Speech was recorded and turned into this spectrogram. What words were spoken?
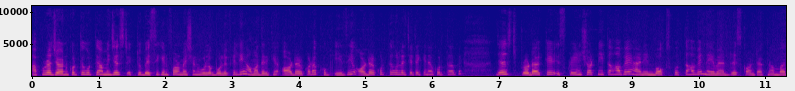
আপুরা জয়েন করতে করতে আমি জাস্ট একটু বেসিক ইনফরমেশনগুলো বলে ফেলি। আমাদেরকে অর্ডার করা খুব ইজি অর্ডার করতে হলে যেটা কিনা করতে হবে জাস্ট প্রোডাক্টের স্ক্রিনশট নিতে হবে অ্যান্ড ইনবক্স করতে হবে নেম অ্যাড্রেস কন্ট্যাক্ট নাম্বার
